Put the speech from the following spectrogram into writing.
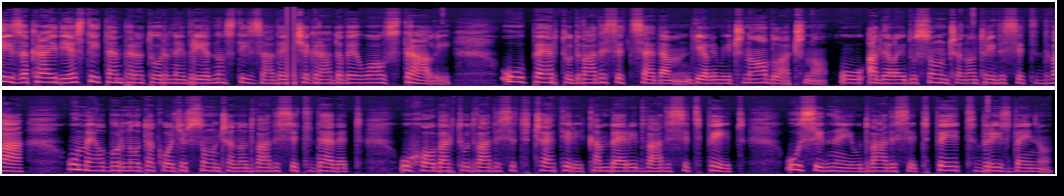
I za kraj vijesti temperaturne vrijednosti za veće gradove u Australiji. U Pertu 27, dijelimično oblačno, u Adelaidu sunčano 32, u Melbourneu također sunčano 29, u Hobartu 24, Kamberi 25, u Sidneju 25, Brisbaneu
